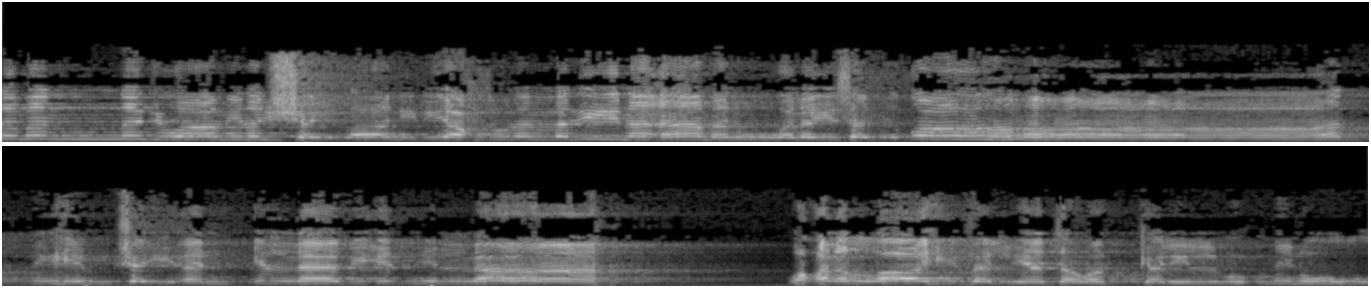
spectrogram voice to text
إنما النجوى من الشيطان ليحزن الذين آمنوا وليس بضادهم شيئا إلا بإذن الله. وعلى الله فليتوكل المؤمنون.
